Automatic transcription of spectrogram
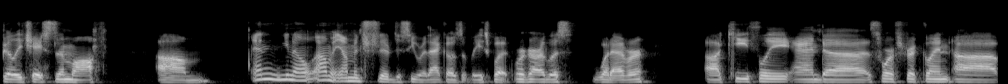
Billy chases him off. Um, and you know, I'm I'm interested to see where that goes at least. But regardless, whatever. Uh, Keith Lee and uh, Swerve Strickland uh,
